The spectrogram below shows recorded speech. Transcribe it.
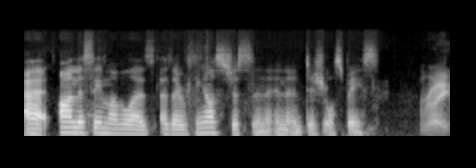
at on the same level as as everything else just in, in a digital space right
